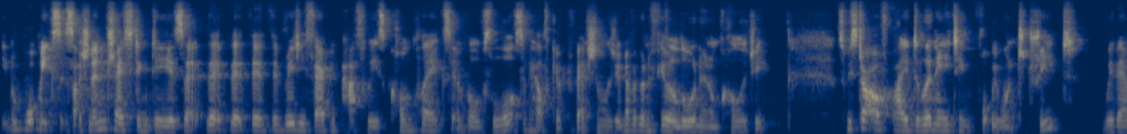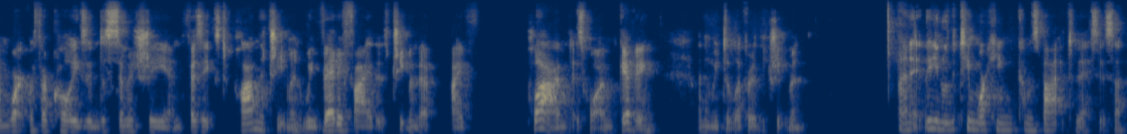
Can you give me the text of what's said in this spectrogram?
you know, what makes it such an interesting day is that the, the, the, radiotherapy pathway is complex. It involves lots of healthcare professionals. You're never going to feel alone in oncology. So we start off by delineating what we want to treat. We then work with our colleagues in dosimetry and physics to plan the treatment. We verify that the treatment that I've planned is what I'm giving, and then we deliver the treatment. And it, you know, the team working comes back to this. It's a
